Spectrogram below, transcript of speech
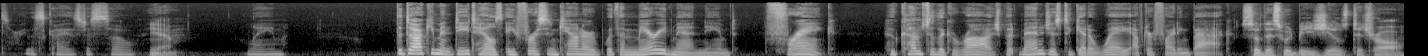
Sorry, this guy is just so Yeah. lame. The document details a first encounter with a married man named Frank, who comes to the garage but manages to get away after fighting back. So this would be Gilles Tetrault.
